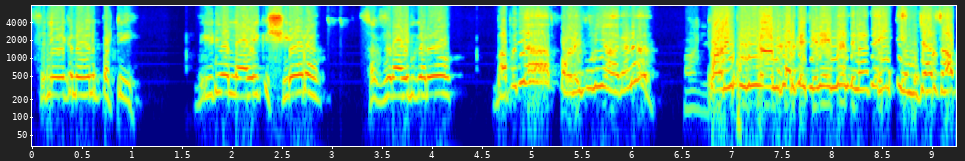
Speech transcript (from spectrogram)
snake man Patti video like share subscribe ਕਰਿਓ। ਬਾਪੂ ਜੀ ਆਹ ਪਾਣੀ ਪੂਣੀ ਆ ਗਿਆ ਨਾ। ਹਾਂਜੀ। ਪਾਣੀ ਪੂਣੀ ਆਣ ਕਰਕੇ ਜਿਹੜੇ ਇਹਨਾਂ ਦਿਨਾਂ ਤੇ ਅਸੀਂ ਤਿੰਨ ਚਾਰ ਸੱਪ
